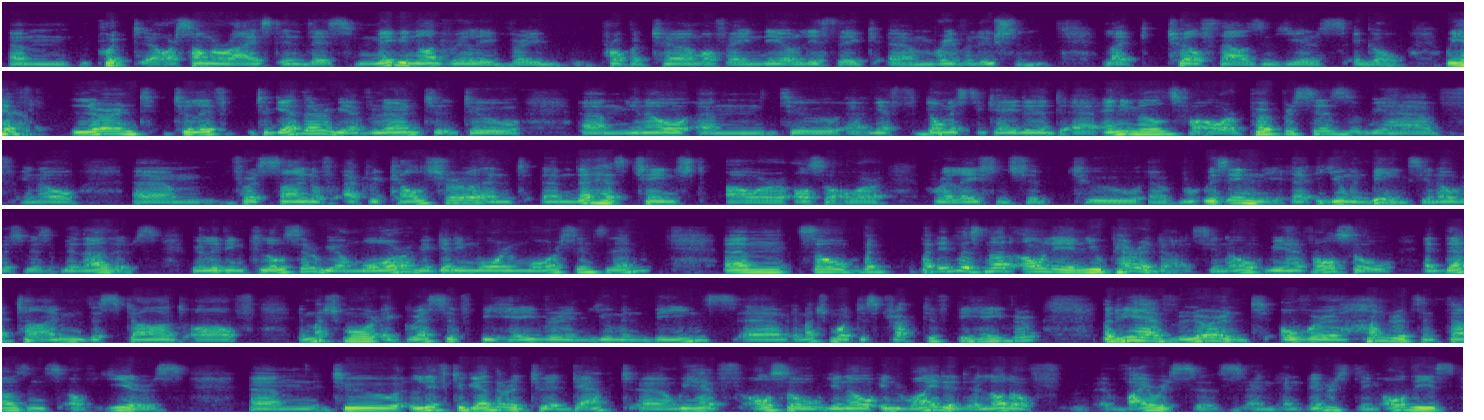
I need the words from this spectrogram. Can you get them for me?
um, put or summarized in this maybe not really very proper term of a Neolithic um, revolution, like 12,000 years ago. We have learned to live together. We have learned to, to um, you know, um, to uh, we have domesticated uh, animals for our purposes. We have, you know, um, first sign of agriculture, and um, that has changed our also our relationship to uh, within uh, human beings. You know, with, with with others. We're living closer. We are more. We're getting more and more since then. Um, so, but but it was not only a new paradise. You know, we have also at that time the start of a much more aggressive behavior in human beings, um, a much more destructive behavior. But we have learned over hundreds and thousands of years um, to live together and to adapt. Uh, we have also, you know, invited a lot of viruses and, and everything, all these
